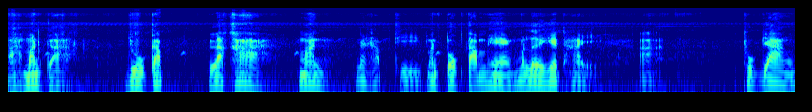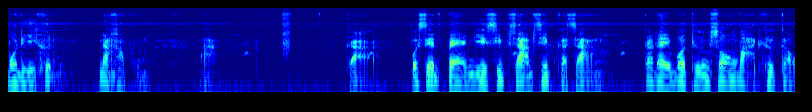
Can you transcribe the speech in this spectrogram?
อะมันก็อยู่กับราคามันนะครับ ที่มันตกต่ำแห้งมันเลยเฮ็ดให้อ่าทุกอย่างบ่ดีขึ้นนะครับผมอะก็เปอร์เซ็นต์แป้ง20 30กระสร้างก็ได้บ่ถึง 2 บาทคือเก่า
